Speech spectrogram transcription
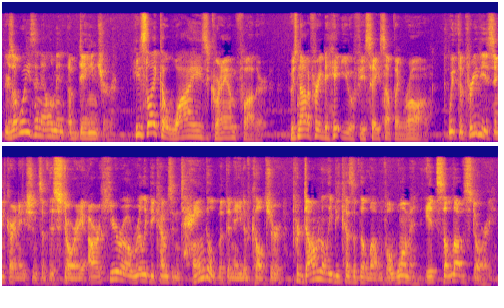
there's always an element of danger. He's like a wise grandfather who's not afraid to hit you if you say something wrong. With the previous incarnations of this story, our hero really becomes entangled with the native culture predominantly because of the love of a woman. It's a love story.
